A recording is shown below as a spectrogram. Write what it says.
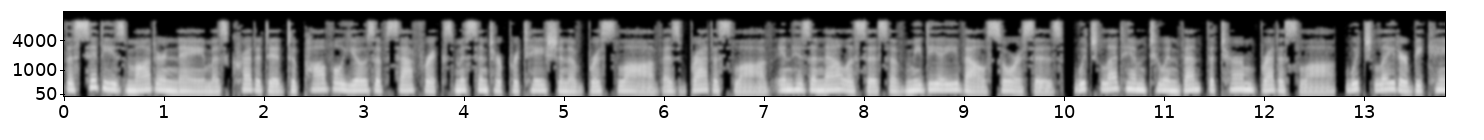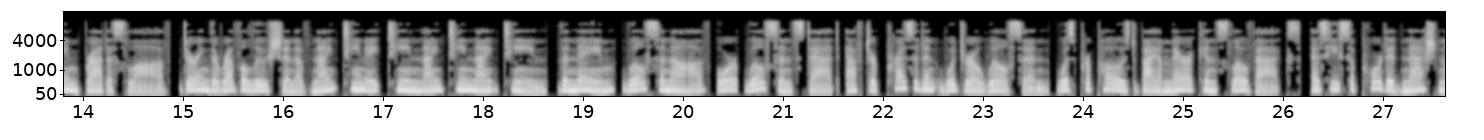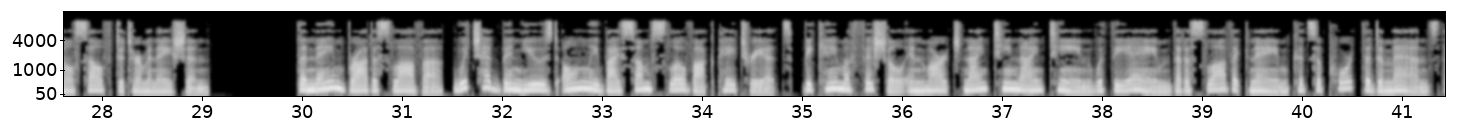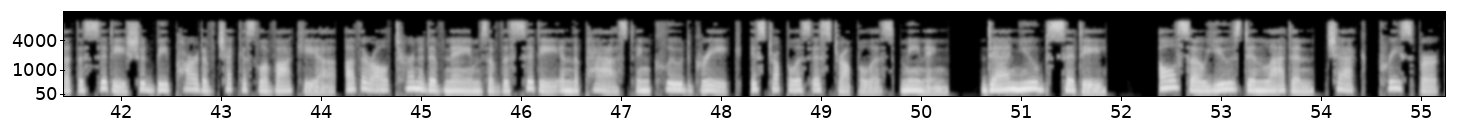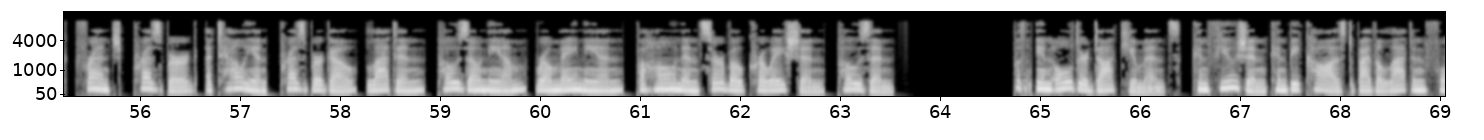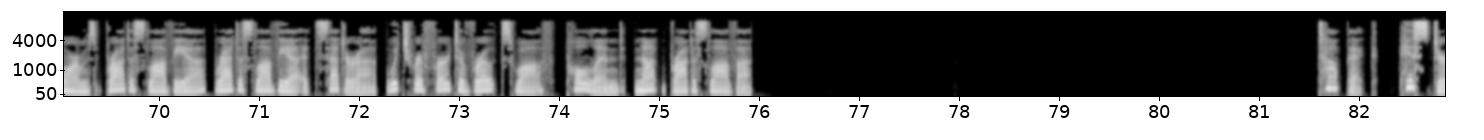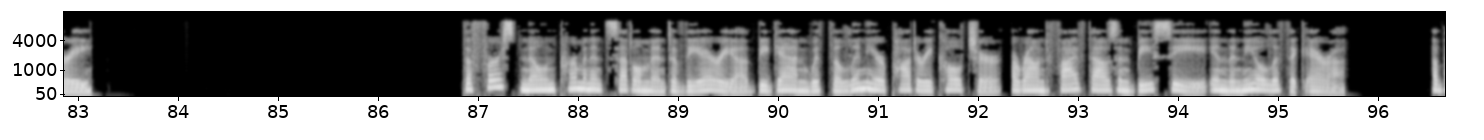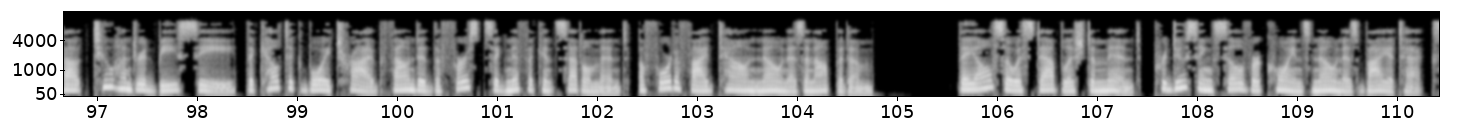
The city's modern name is credited to Pavel Josef Šafárik's misinterpretation of Breslav as Bratislav in his analysis of mediaeval sources, which led him to invent the term Bretislav, which later became Bratislav. During the Revolution of 1918–1919, the name Wilsonov or Wilsonstadt after President Woodrow Wilson was proposed by American Slovaks, as he supported national self-determination. The name Bratislava, which had been used only by some Slovak patriots, became official in March 1919 with the aim that a Slavic name could support the demands that the city should be part of Czechoslovakia. Other alternative names of the city in the past include Greek, Istropolis Istropolis meaning Danube City, also used in Latin, Czech, Presburg, French, Presburg, Italian, Presburgo, Latin, Pozonium, Romanian, Pahon and Serbo-Croatian, Pozan. In older documents, confusion can be caused by the Latin forms Bratislavia, Ratislavia etc., which refer to Wrocław, Poland, not Bratislava. History The first known permanent settlement of the area began with the linear pottery culture, around 5000 BC in the Neolithic era. About 200 BC, the Celtic Boy tribe founded the first significant settlement, a fortified town known as an oppidum. They also established a mint, producing silver coins known as biatecs.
